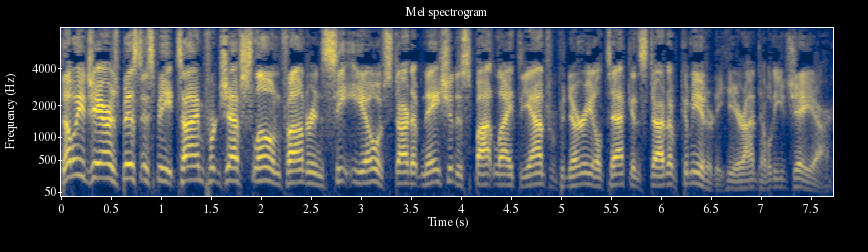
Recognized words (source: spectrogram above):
WJR's Business Beat. Time for Jeff Sloan, founder and CEO of Startup Nation, to spotlight the entrepreneurial tech and startup community here on WJR.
